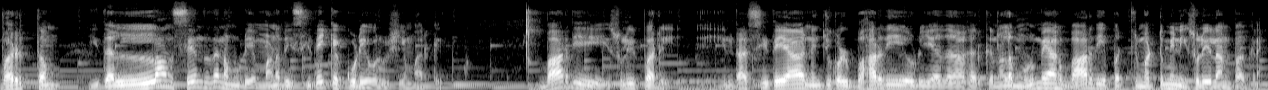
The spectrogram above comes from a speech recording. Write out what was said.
வருத்தம் இதெல்லாம் சேர்ந்து தான் நம்மளுடைய மனதை சிதைக்கக்கூடிய ஒரு விஷயமா இருக்கு. பாரதி சொல்லியிருப்பார் இந்த சிதையா நெஞ்சுகொள் பாரதியுடையதாக இருக்கனால முழுமையாக பாரதியை பற்றி மட்டுமே நீ சொல்லிடலான்னு பார்க்குறேன்.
